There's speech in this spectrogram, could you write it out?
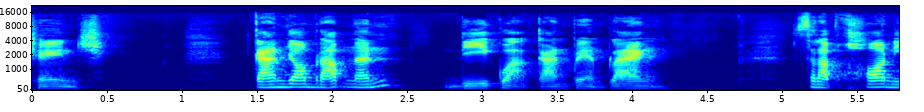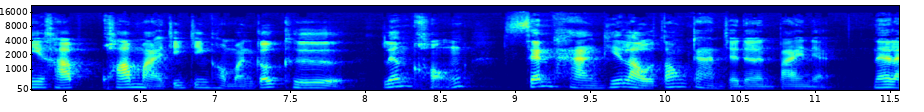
change การยอมรับนั้นดีกว่าการเปลี่ยนแปลงสำหรับข้อนี้ครับ ความหมายจริง ๆ ของมันก็คือ เรื่องของเส้นทางที่เราต้องการจะเดินไปเนี่ยในหล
